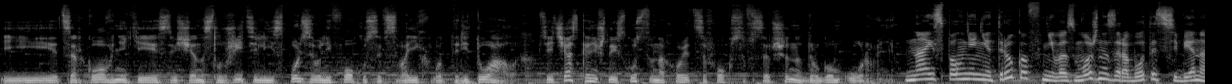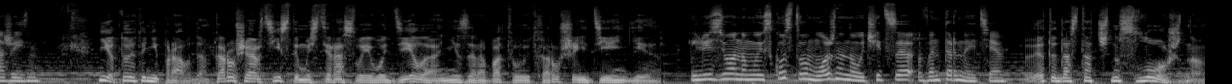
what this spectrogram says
и церковники, священнослужители использовали фокусы в своих вот ритуалах. Сейчас, конечно, искусство находится фокусов в совершенно другом уровне. На исполнение трюков невозможно заработать себе на жизнь. Нет, ну это неправда. Хорошие артисты, мастера своего дела, они зарабатывают хорошие деньги, деньги. Иллюзионному искусству можно научиться в интернете. Это достаточно сложно.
